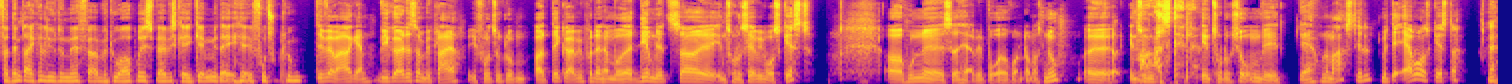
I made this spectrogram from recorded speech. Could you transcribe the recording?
for dem, der ikke har lyttet med før, vil du oprise, hvad vi skal igennem i dag her i Fotoklubben? Det vil jeg meget gerne. Vi gør det, som vi plejer i Fotoklubben, og det gør vi på den her måde, at lige om lidt, så øh, introducerer vi vores gæst, og hun øh, sidder her ved bordet rundt om os nu. Øh, introdu- Meget stille. Introduktionen vil, ja, hun er meget stille, men det er vores gæster. Ja.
